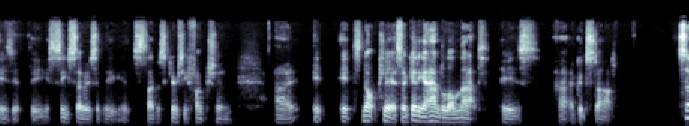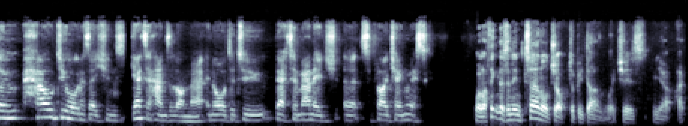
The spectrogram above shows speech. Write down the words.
Is it the CISO? Is it the cybersecurity function? Uh, it, it's not clear. So getting a handle on that is uh, a good start. So, how do organizations get a handle on that in order to better manage uh, supply chain risk? Well, I think there's an internal job to be done, which is, you know, it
